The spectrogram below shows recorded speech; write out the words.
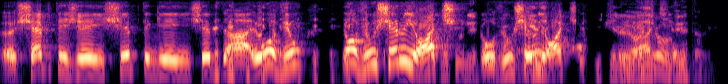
uh, Cheptegei, Cheptegei, Chepte... Ah, eu ouvi um, eu ouvi um cheiro iote, eu ouvi um cheiro iote. Acho que eu ouvi também.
